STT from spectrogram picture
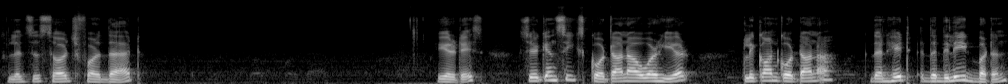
So let's just search for that. Here it is. So you can see Cortana over here. Click on Cortana, then hit the delete button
